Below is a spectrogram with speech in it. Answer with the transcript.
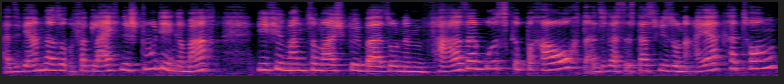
also wir haben da so vergleichende Studien gemacht, wie viel man zum Beispiel bei so einem Faserguss gebraucht, also das ist das wie so ein Eierkarton,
